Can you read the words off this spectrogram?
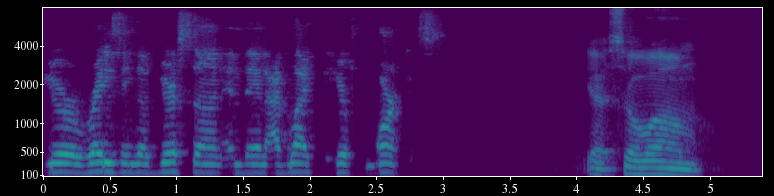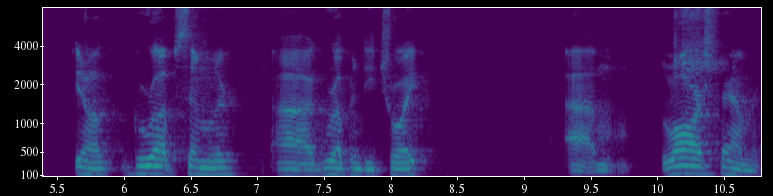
your raising of your son, and then I'd like to hear from Marcus. Yeah. So, um, you know, grew up similar. Uh, grew up in Detroit. Um, large family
